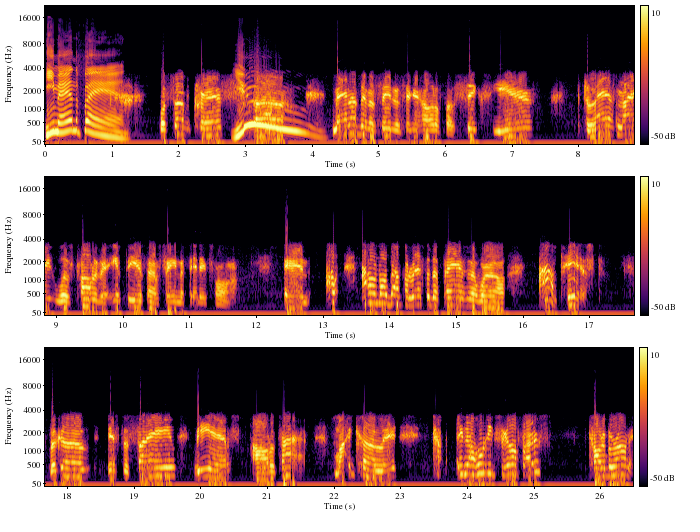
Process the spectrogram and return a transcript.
E-Man the fan. What's up, Chris? You. Uh, man, I've been a season ticket holder for six years. Last night was probably the emptiest I've seen the FedEx Forum. And I, I don't know about the rest of the fans in the world. I'm pissed because it's the same BS all the time. Mike Conley, you know who needs to go first? Tony Barone.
